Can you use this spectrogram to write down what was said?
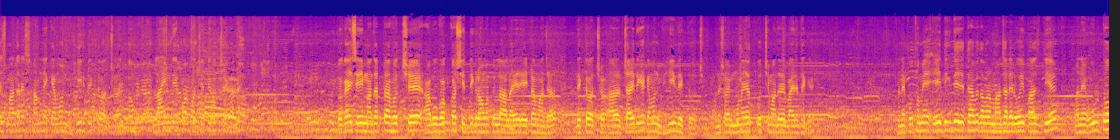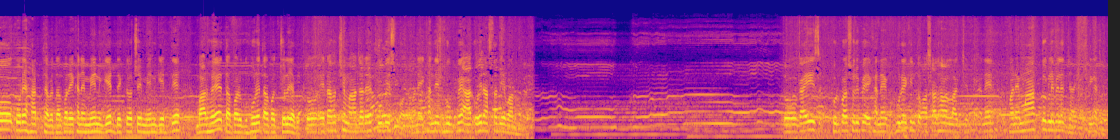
গাইস মাজারের সামনে কেমন ভিড় দেখতে পাচ্ছ? একদম লাইন দিয়ে পরপর যেতে হচ্ছে এখানে। তো গাইস এই মাজারটা হচ্ছে আবু বক্কর সিদ্দিক রহমতুল্লাহ আলাইয়ের এইটা মাজার। দেখতে পাচ্ছ। আর চারিদিকে কেমন ভিড় দেখতে পাচ্ছ। মানে সবাই মোনাজাত করছে মাজারের বাইরে থেকে। মানে প্রথমে এই দিক দিয়ে যেতে হবে, তারপর মাজারের ওই পাশ দিয়ে মানে উল্টো করে হাঁটতে হবে। তারপর এখানে মেন গেট দেখতে পাচ্ছ, এই মেন গেট দিয়ে বার হয়ে তারপর ঘুরে তারপর চলে যাবে। তো এটা হচ্ছে মাজারের প্রবেশ পথ। মানে এখান দিয়ে ঢুকবে আর ওই রাস্তা দিয়ে বার হবে। তো গাইজ ফুরফুরা শরীফে এখানে ঘুরে কিন্তু অসাধারণ লাগছে। এখানে মানে মারাত্মক লেভেলের জায়গা, ঠিক আছে?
